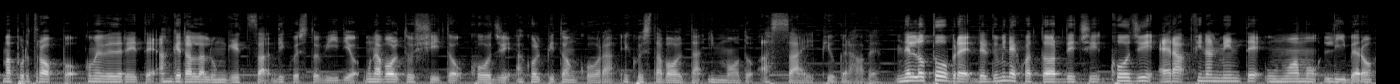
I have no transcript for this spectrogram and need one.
ma purtroppo, come vedrete anche dalla lunghezza di questo video, una volta uscito Koji ha colpito ancora e questa volta in modo assai più grave. Nell'ottobre del 2014 Koji era finalmente un uomo libero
